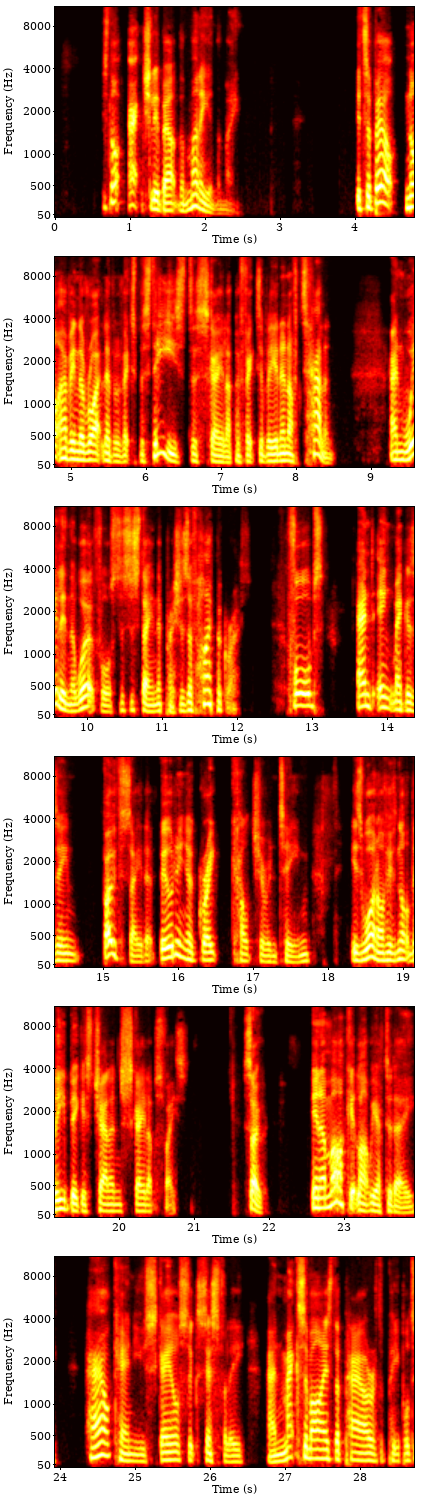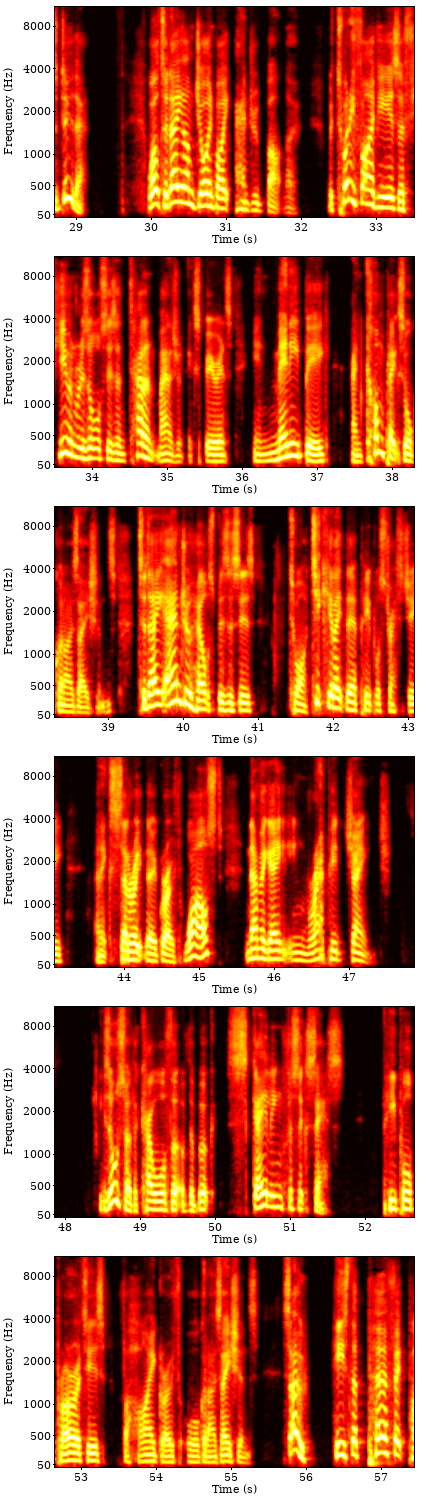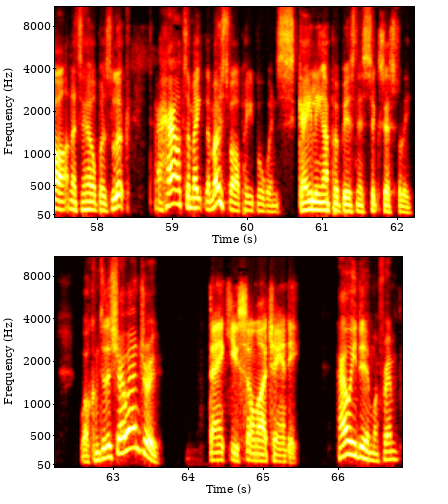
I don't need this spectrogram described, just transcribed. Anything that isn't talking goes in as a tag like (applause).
is not actually about the money in the main. It's about not having the right level of expertise to scale up effectively and enough talent and will in the workforce to sustain the pressures of hypergrowth. Forbes and Inc. magazine both say that building a great culture and team is one of, if not the biggest challenge scale ups face. So, in a market like we have today, how can you scale successfully and maximize the power of the people to do that? Well, today I'm joined by Andrew Bartlow. With 25 years of human resources and talent management experience in many big and complex organizations, today Andrew helps businesses to articulate their people strategy and accelerate their growth whilst navigating rapid change. He's also the co author of the book Scaling for Success People Priorities for High Growth Organizations. So he's the perfect partner to help us look at how to make the most of our people when scaling up a business successfully. Welcome to the show, Andrew. Thank you so much, Andy. How are you doing, my friend?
